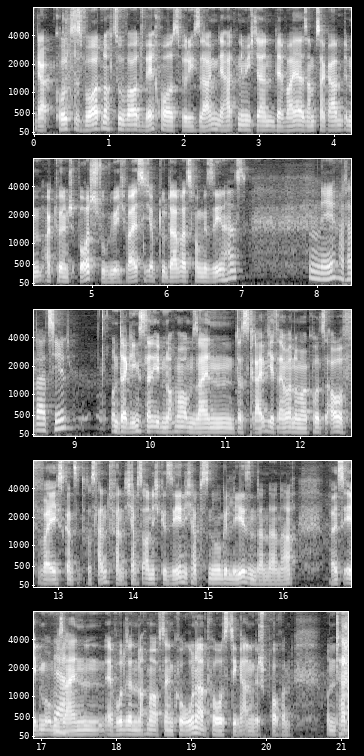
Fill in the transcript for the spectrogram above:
Ja, kurzes Wort noch zu Wout Weghorst, würde ich sagen. Der hat nämlich dann, der war ja Samstagabend im aktuellen Sportstudio. Ich weiß nicht, ob du da was von gesehen hast. Nee, was hat er erzählt? Und da ging es dann eben nochmal um seinen, das greife ich jetzt einfach nochmal kurz auf, weil ich es ganz interessant fand. Ich habe es auch nicht gesehen, ich habe es nur gelesen dann danach, weil es eben um Ja. seinen, er wurde dann nochmal auf sein Corona-Posting angesprochen und hat,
